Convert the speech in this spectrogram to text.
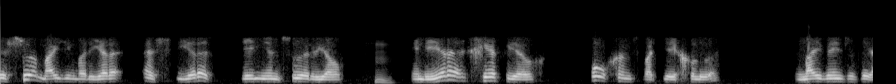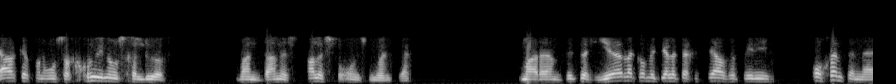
is so amazing wat die Here is. Die Here is genuen so reël. Hmm. En die Here gee vir jou volgens wat jy glo. My wens is dat elke van ons sal groei in ons geloof want dan is alles vir ons moontlik. Maar um, dit is heerlik om met julle te gesels op hierdie oggend en uh,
